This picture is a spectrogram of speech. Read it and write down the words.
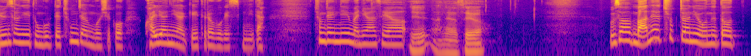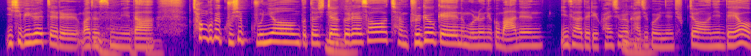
윤성희 동국대 총장 모시고 관련 이야기 들어보겠습니다. 총장님 안녕하세요. 예, 안녕하세요. 우선 만해 축전이 어느덧 22회째를 맞았습니다. 네, 1999년부터 시작을 음. 해서 참 불교계는 물론이고 많은 인사들이 관심을 음. 가지고 있는 축전인데요.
